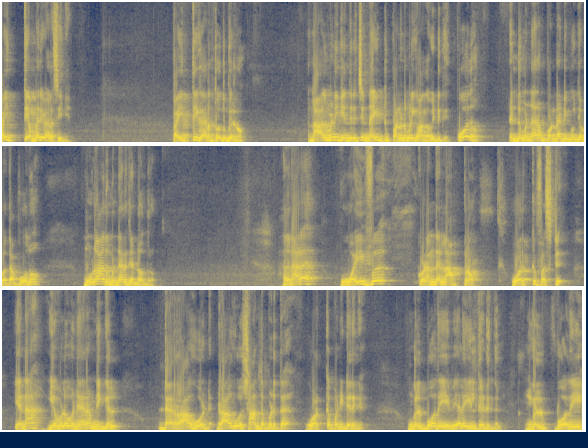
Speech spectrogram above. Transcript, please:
பைத்தியம் மாதிரி வேலை செய்யுங்க. பைத்தியக்காரன் தோத்து போயிடணும். நாலு மணிக்கு எந்திரிச்சு நைட்டு பன்னெண்டு மணிக்கு வாங்க வீட்டுக்கு. போதும். ரெண்டு மணி நேரம் பொண்டாட்டி மூஞ்ச பார்த்தா போதும். மூணாவது மணி நேரம் சண்டை வந்துடும் அதனால் ஒய்ஃபு குழந்தைலாம் அப்புறம். ஒர்க்கு ஃபஸ்ட்டு ஏன்னா எவ்வளவு நேரம் நீங்கள் ட ராகுவை ராகுவை சாந்தப்படுத்த ஒர்க்கை பண்ணிட்டே இருங்க. உங்கள் போதையை வேலையில் தேடுங்கள். உங்கள் போதையை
